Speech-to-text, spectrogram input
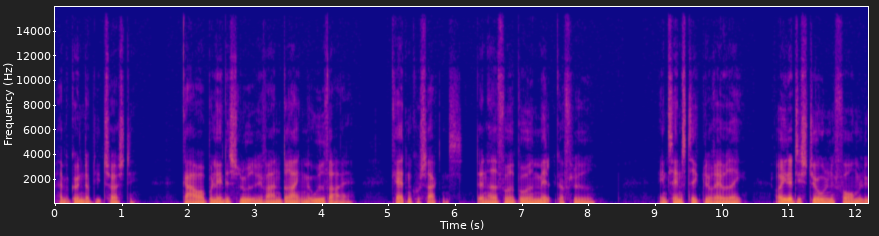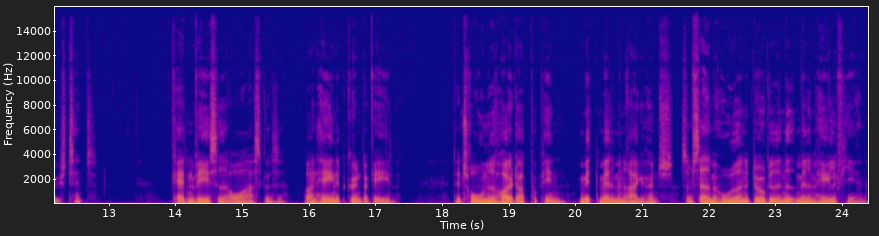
Han begyndte at blive tørstig. Gaver Bolette slud, vi var en dreng med udveje. Katten kunne sagtens. Den havde fået både mælk og fløde. En tændstik blev revet af, og et af de stjålne formelys tændt. Katten væsede af overraskelse, og en hane begyndte at gale. Den tronede højt op på pinden, midt mellem en række høns, som sad med hovederne dukket ned mellem halefjerne.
